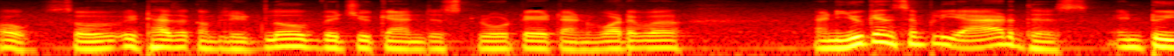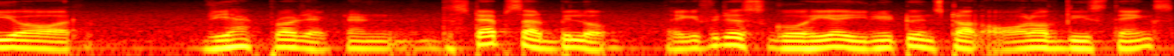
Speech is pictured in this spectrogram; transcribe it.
Oh, so it has a complete globe which you can just rotate and whatever. And you can simply add this into your React project and the steps are below. Like if you just go here, you need to install all of these things.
